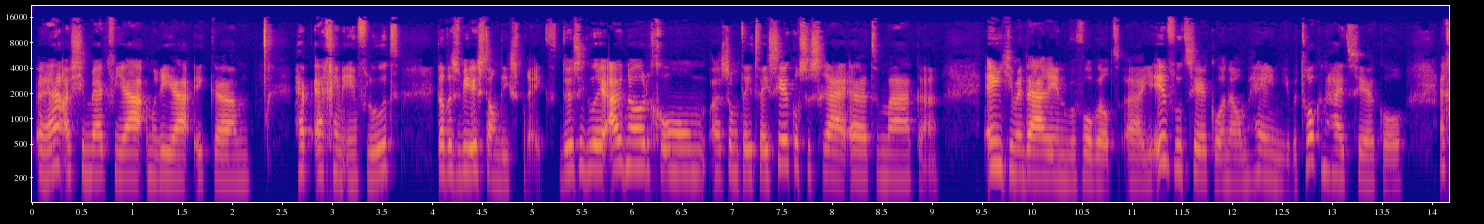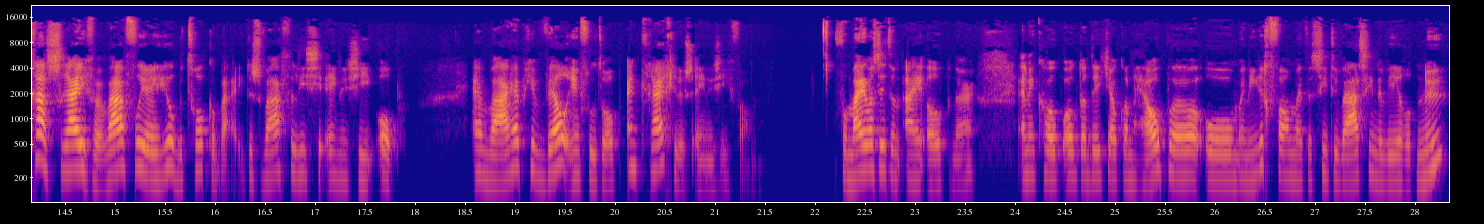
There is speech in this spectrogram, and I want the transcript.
hè, als je merkt van ja, Maria, ik uh, heb echt geen invloed. Dat is weerstand die spreekt. Dus ik wil je uitnodigen om uh, zometeen twee cirkels te, uh, te maken. Eentje met daarin bijvoorbeeld uh, je invloedcirkel en daaromheen je betrokkenheidscirkel. En ga schrijven, waar voel je je heel betrokken bij? Dus waar verlies je energie op? En waar heb je wel invloed op en krijg je dus energie van? Voor mij was dit een eye-opener. En ik hoop ook dat dit jou kan helpen om in ieder geval met de situatie in de wereld nu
